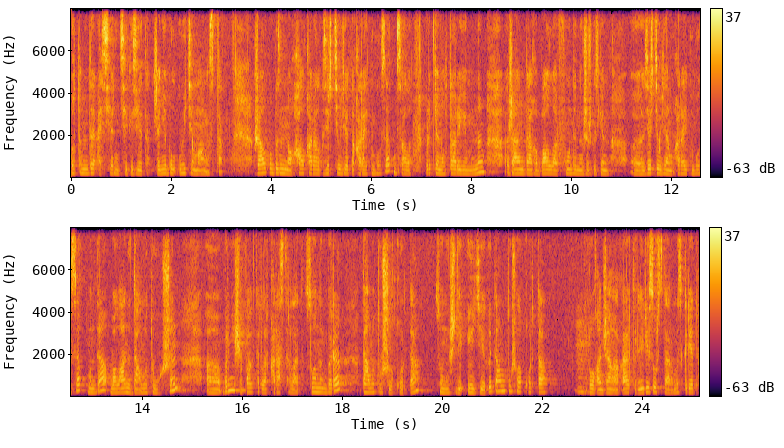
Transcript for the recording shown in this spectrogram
ұтымды әсерін тигізеді. Және бұл өте маңызды. Жалпы біз мынау халықаралық зерттеулерді қарайтын болсақ мысалы біріккен ұлттар ұйымының жанындағы балалар фондының жүргізген зерттеулерін қарайтын болсақ мұнда баланы дамыту үшін бірнеше факторлар қарастырылады. Соның бірі дамытушылық орта соның ішінде үйдегі дамытушылық орта. Оған жаңағы әртүрлі ресурстарымыз кіреді.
